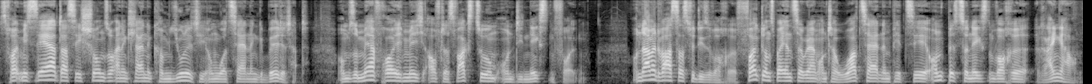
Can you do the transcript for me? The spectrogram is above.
Es freut mich sehr, dass sich schon so eine kleine Community um WhatsApp gebildet hat. Umso mehr freue ich mich auf das Wachstum und die nächsten Folgen. Und damit war's das für diese Woche. Folgt uns bei Instagram unter WhatsApp im PC und bis zur nächsten Woche reingehauen.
